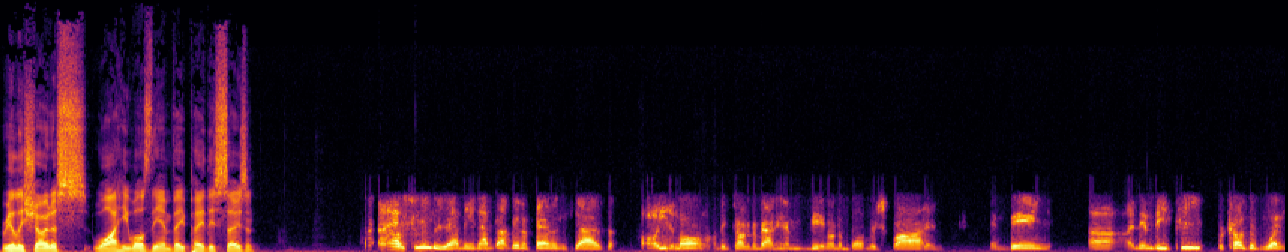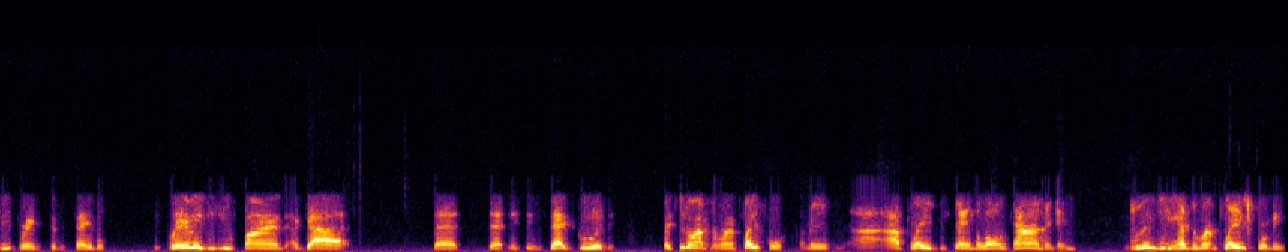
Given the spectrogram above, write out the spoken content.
really showed us why he was the MVP this season. Absolutely. I mean, I've, I've been a fan of these guys all year long. I've been talking about him being on the Bomber squad and and being uh, an MVP because of what he brings to the table. Rarely do you find a guy that that is that good that you don't have to run a play for. I mean, I, I played this game a long time, and, and Lindsay had to run plays for me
